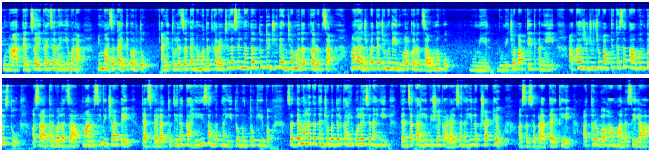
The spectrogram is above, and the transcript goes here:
पुन्हा त्यांचं ऐकायचं नाही आहे मला. मी माझं काय ते करतो? आणि तुला जर त्यांना मदत करायचीच असेल ना तर तू तुझी त्यांच्या मदत करत जा. मला अजिबात त्याच्यामध्ये इन्व्हॉल्व करत जाऊ नको. भूमी भूमीच्या बाबतीत आणि आकाश जिजूंच्या बाबतीत असा का बोलतोयस तू? असा अथर्वला जाप मानसी विचारते. त्याच वेळेला तो तिला काहीही सांगत नाही. तो म्हणतो की हे बघ सध्या मला तर त्यांच्याबद्दल काही बोलायचं नाही. त्यांचा काही विषय काढायचा नाही. लक्षात ठेव. असं सगळं आता इथे अथर्व हा मानसीला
